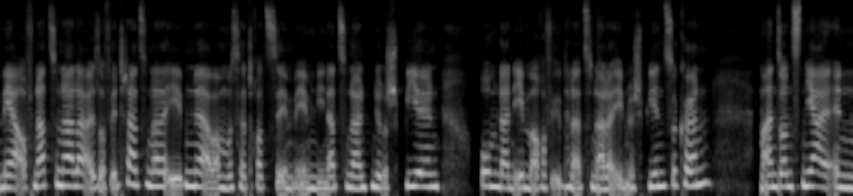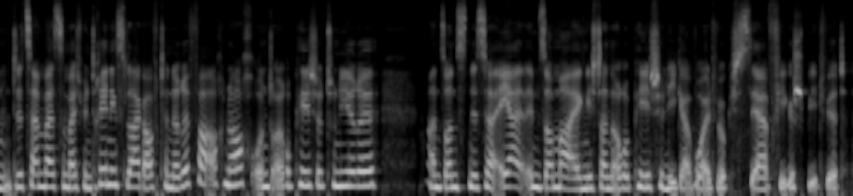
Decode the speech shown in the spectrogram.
mehr auf nationaler als auf internationaler Ebene, aber man muss ja trotzdem eben die nationalen Turniere spielen, um dann eben auch auf internationaler Ebene spielen zu können. Ansonsten ja, im Dezember ist zum Beispiel ein Trainingslager auf Teneriffa auch noch und europäische Turniere. Ansonsten ist ja eher im Sommer eigentlich dann europäische Liga, wo halt wirklich sehr viel gespielt wird.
